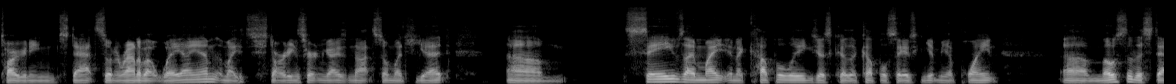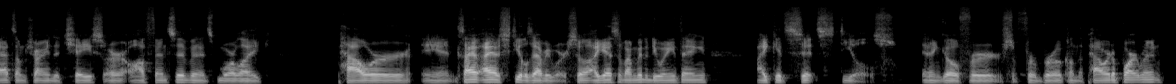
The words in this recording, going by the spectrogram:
targeting stats. So in a roundabout way, I am. Am I starting certain guys? Not so much yet. Um, saves, I might in a couple leagues just because a couple saves can get me a point. Um, most of the stats I'm trying to chase are offensive, and it's more like power and because I, I have steals everywhere. So I guess if I'm going to do anything, I could sit steals and go for for broke on the power department.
